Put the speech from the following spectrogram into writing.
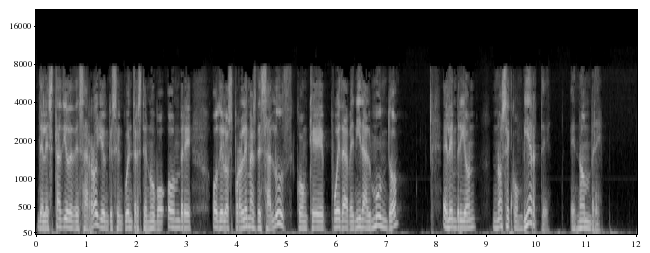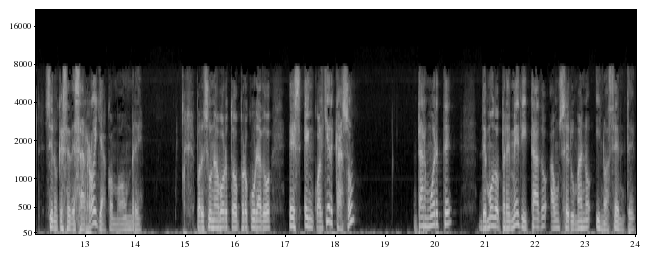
del estadio de desarrollo en que se encuentra este nuevo hombre o de los problemas de salud con que pueda venir al mundo, el embrión no se convierte en hombre, sino que se desarrolla como hombre. Por eso un aborto procurado es, en cualquier caso, dar muerte de modo premeditado a un ser humano inocente.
